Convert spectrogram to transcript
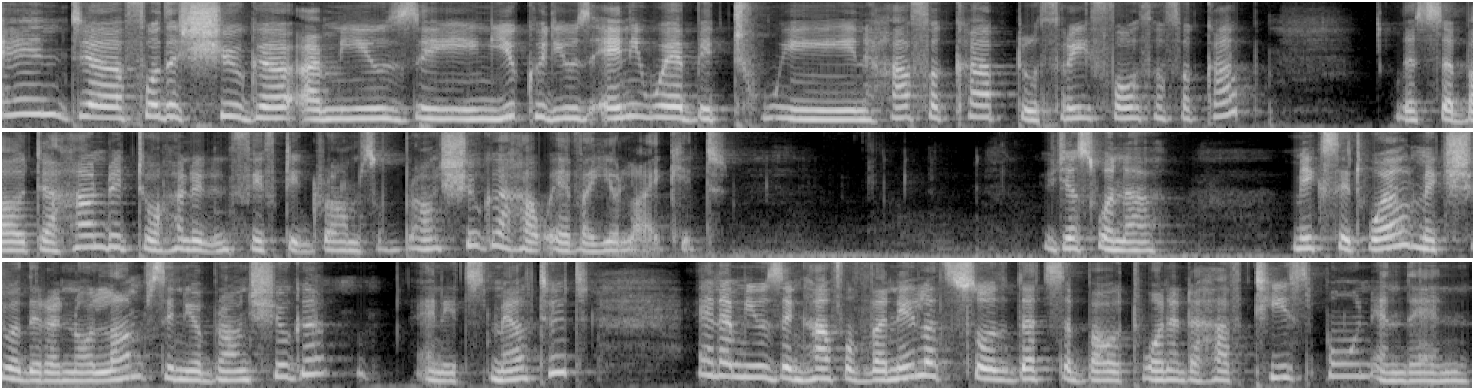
And uh, for the sugar, I'm using, you could use anywhere between half a cup to three fourths of a cup. That's about 100 to 150 grams of brown sugar, however you like it. You just want to mix it well, make sure there are no lumps in your brown sugar and it's melted. And I'm using half of vanilla, so that's about one and a half teaspoon, and then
